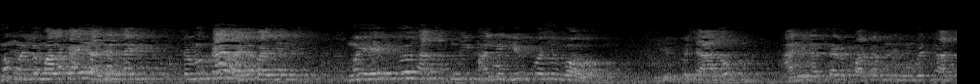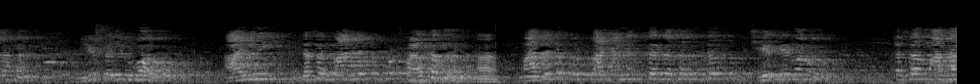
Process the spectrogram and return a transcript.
मग म्हटलं मला काही झालेलं नाही. तर मग काय व्हायला पाहिजे? मग एक दिवस असं मी खाली लिफ्ट पशी उभाव लिफ्ट पशी आलो. आणि नंतर क्वार्टरमध्ये मुंबईत असताना लिफ्ट पशी उभा होतो. आणि जसं माझं ते पोट फाळतात हा. ना माझं ते पोट फाडल्यानंतर जसं तिथं छेद निर्माण होतो. तसा माझा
